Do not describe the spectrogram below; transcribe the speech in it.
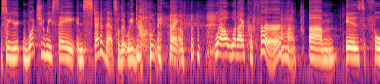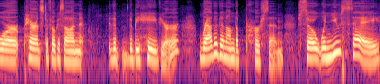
so you, what should we say instead of that so that we don't have? Right. well, what I prefer uh-huh. um, is for parents to focus on the, the behavior rather than on the person. So when you say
